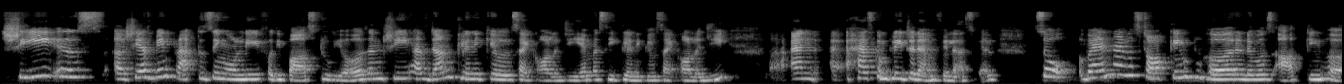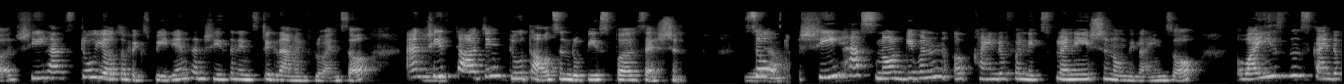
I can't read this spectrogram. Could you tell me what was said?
she is uh, she has been practicing only for the past two years, and she has done clinical psychology, MSc clinical psychology, and has completed MPhil as well. So when I was talking to her and I was asking her, she has two years of experience and she's an Instagram influencer and she's mm-hmm. charging 2000 rupees per session. So yeah. she has not given a kind of an explanation on the lines of why is this kind of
